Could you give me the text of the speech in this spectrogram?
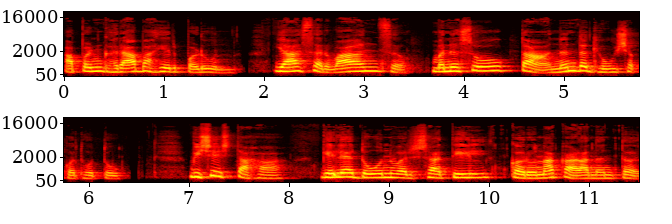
आपण घराबाहेर पडून या सर्वांचं मनसोक्त आनंद घेऊ शकत होतो. विशेषत गेल्या दोन वर्षातील करोना काळानंतर.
